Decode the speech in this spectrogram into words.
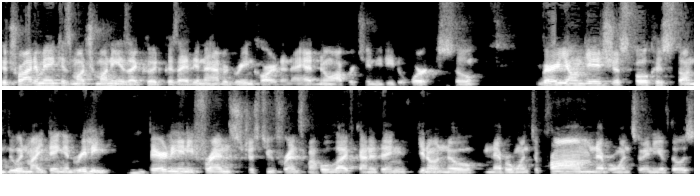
to try to make as much money as I could because I didn't have a green card and I had no opportunity to work. So, very young age, just focused on doing my thing and really barely any friends, just two friends my whole life kind of thing. You know, no, never went to prom, never went to any of those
